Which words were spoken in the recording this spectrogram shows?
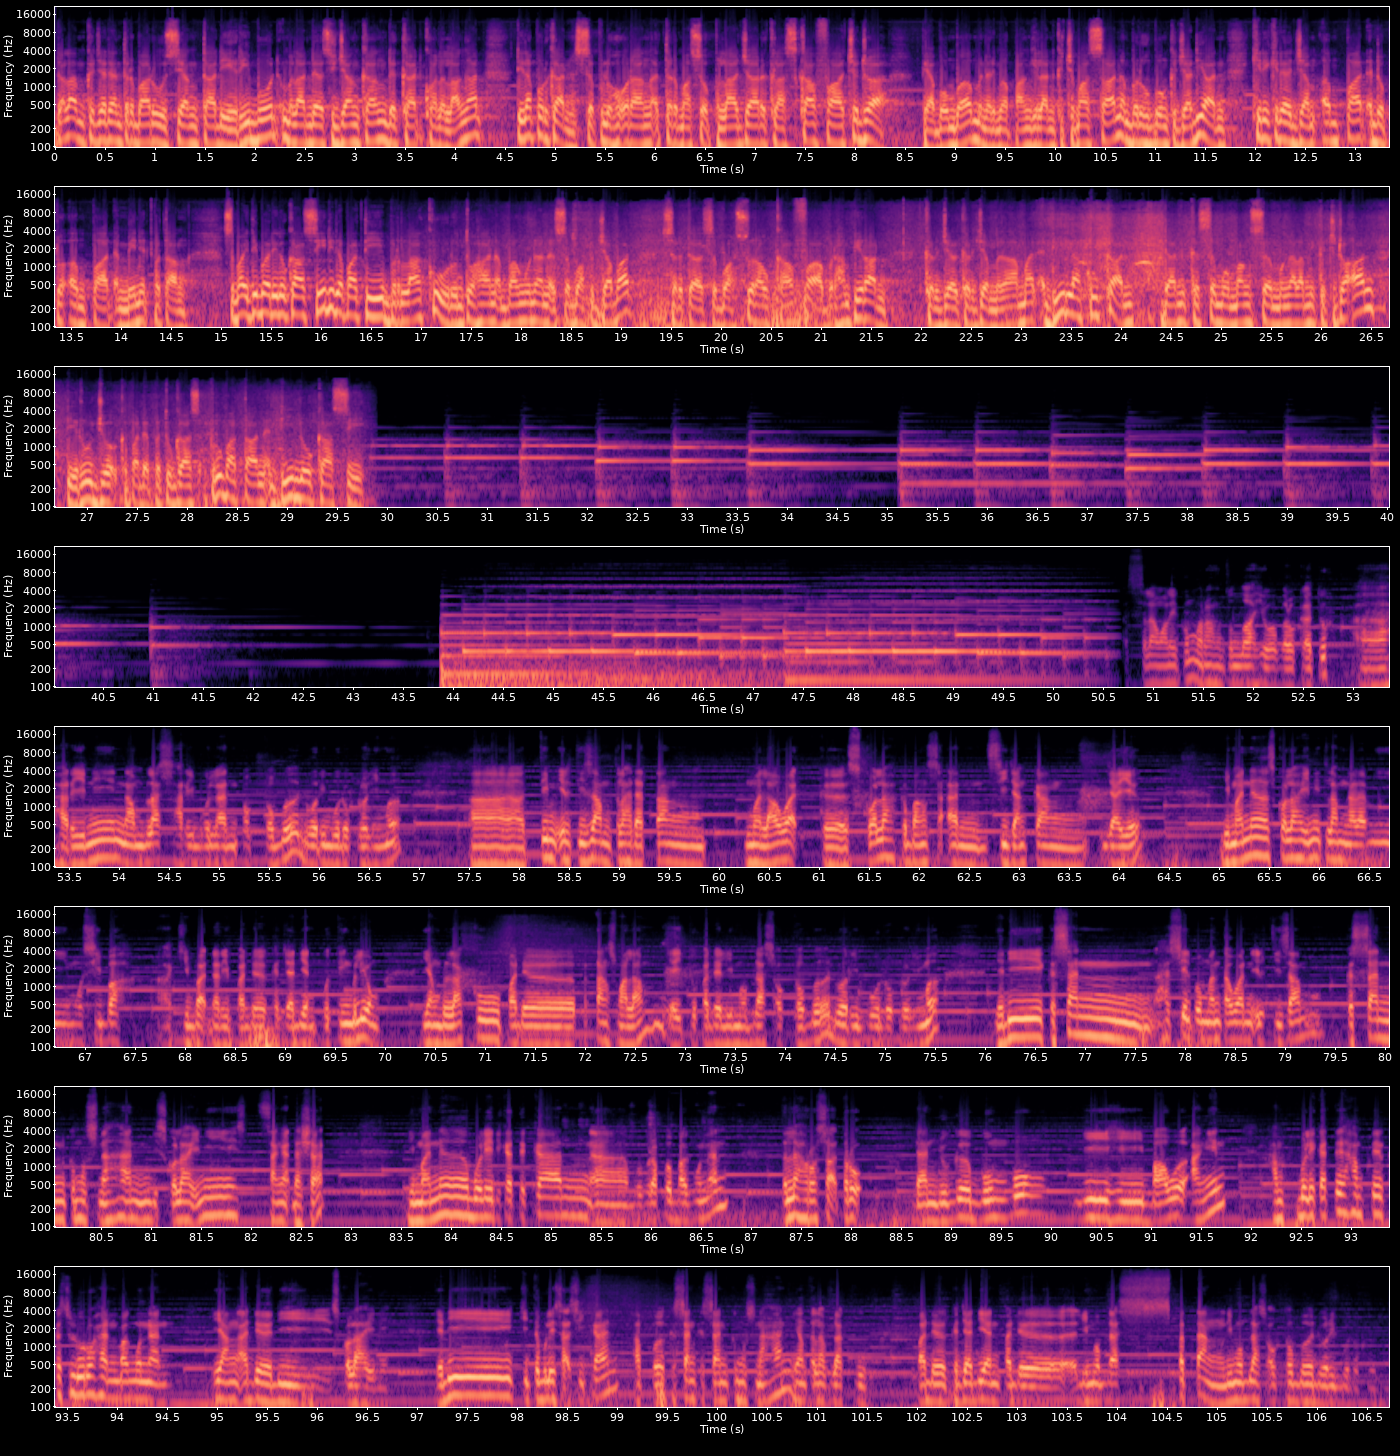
Dalam kejadian terbaru siang tadi, ribut melanda si jangkang dekat Kuala Langat dilaporkan 10 orang termasuk pelajar kelas kafa cedera. Pihak bomba menerima panggilan kecemasan berhubung kejadian kira-kira jam 4.24 minit petang. Sebab tiba di lokasi didapati berlaku runtuhan bangunan sebuah pejabat serta sebuah surau kafa berhampiran. Kerja-kerja menyelamat dilakukan dan kesemua mangsa mengalami kecederaan dirujuk kepada petugas perubatan di lokasi. Assalamualaikum warahmatullahi wabarakatuh. Uh, hari ini 16 hari bulan Oktober 2025. Uh, tim Iltizam telah datang melawat ke Sekolah Kebangsaan Si Jangkang Jaya di mana sekolah ini telah mengalami musibah akibat daripada kejadian puting beliung yang berlaku pada petang semalam iaitu pada 15 Oktober 2025. Jadi kesan hasil pemantauan Iltizam kesan kemusnahan di sekolah ini sangat dahsyat di mana boleh dikatakan uh, beberapa bangunan telah rosak teruk dan juga bumbung dibawa angin boleh kata hampir keseluruhan bangunan yang ada di sekolah ini. Jadi kita boleh saksikan apa kesan-kesan kemusnahan yang telah berlaku pada kejadian pada 15 petang 15 Oktober 2020.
